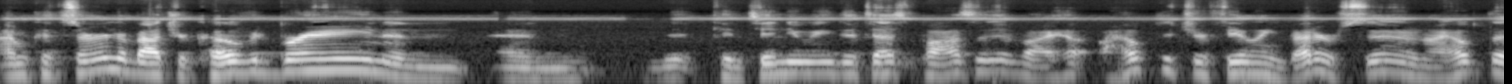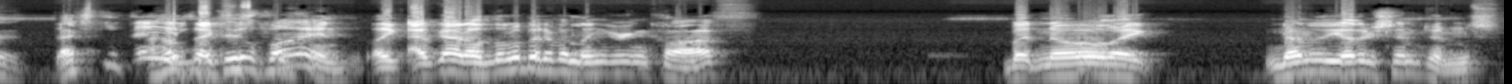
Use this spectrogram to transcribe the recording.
I'm concerned about your COVID brain and and continuing to test positive. I, ho- I hope that you're feeling better soon. I hope that That's the thing. I is I feel fine. Like I've got a little bit of a lingering cough, but no, like none of the other symptoms.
